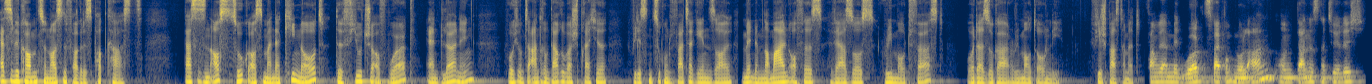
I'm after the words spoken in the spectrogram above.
Herzlich willkommen zur neuesten Folge des Podcasts. Das ist ein Auszug aus meiner Keynote The Future of Work and Learning, wo ich unter anderem darüber spreche, wie das in Zukunft weitergehen soll mit einem normalen Office versus Remote First oder sogar Remote Only. Viel Spaß damit. Fangen wir mit Work 2.0 an und dann ist natürlich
